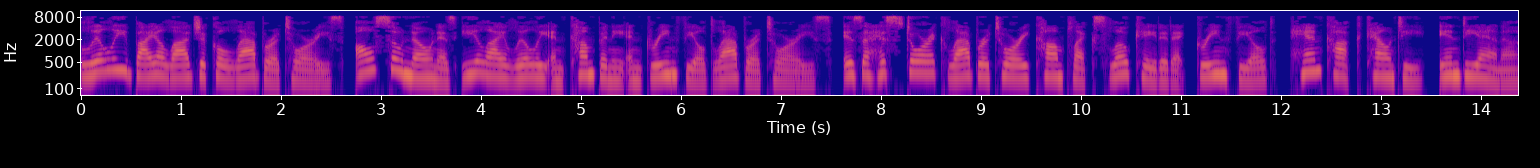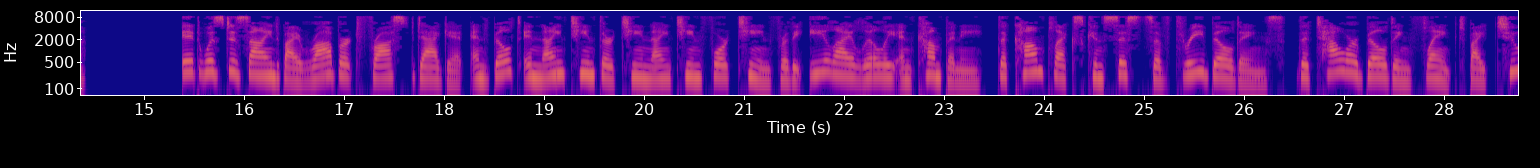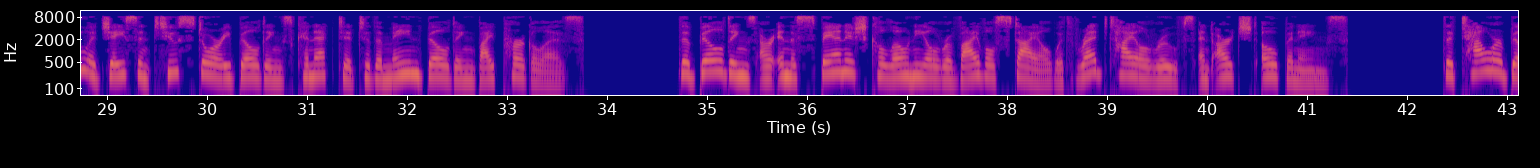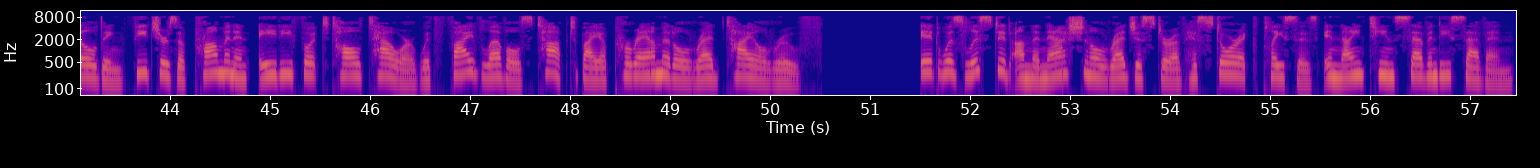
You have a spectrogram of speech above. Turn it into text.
Lilly Biological Laboratories, also known as Eli Lilly and Company and Greenfield Laboratories, is a historic laboratory complex located at Greenfield, Hancock County, Indiana. It was designed by Robert Frost Daggett and built in 1913–1914 for the Eli Lilly and Company. The complex consists of three buildings, the tower building flanked by two adjacent two-story buildings connected to the main building by pergolas. The buildings are in the Spanish colonial revival style with red tile roofs and arched openings. The tower building features a prominent 80-foot-tall tower with five levels topped by a pyramidal red tile roof. It was listed on the National Register of Historic Places in 1977.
